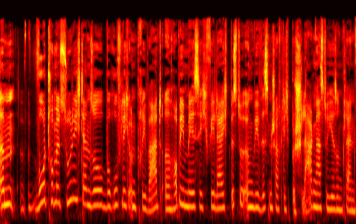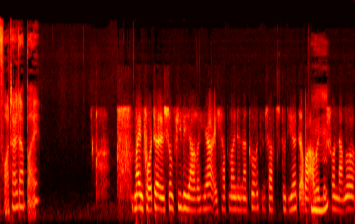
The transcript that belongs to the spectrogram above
Ähm, wo tummelst du dich denn so beruflich und privat, äh, hobbymäßig vielleicht? Bist du irgendwie wissenschaftlich beschlagen? Hast du hier so einen kleinen Vorteil dabei? Mein Vorteil ist schon viele Jahre her. Ich habe mal eine Naturwissenschaft studiert, aber arbeite schon lange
